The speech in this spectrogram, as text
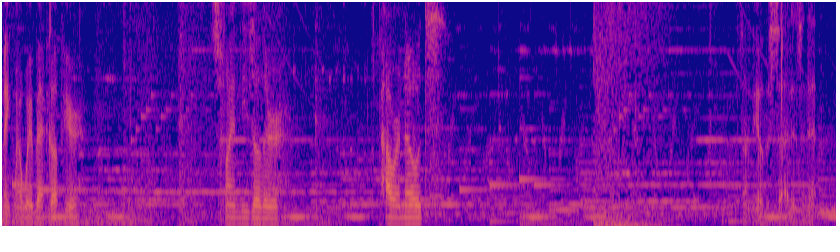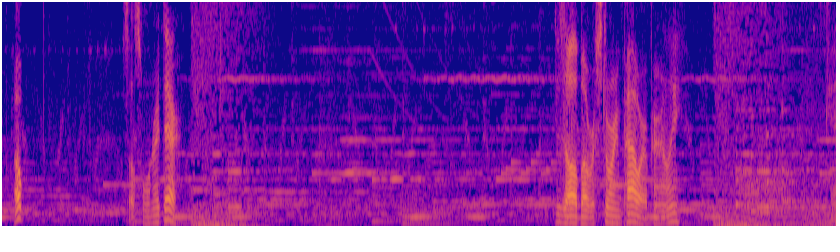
Make my way back up here. Let's find these other power nodes. It's on the other side, isn't it? Oh! There's also one right there. This is all about restoring power, apparently. Okay,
